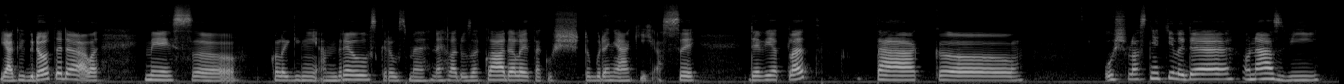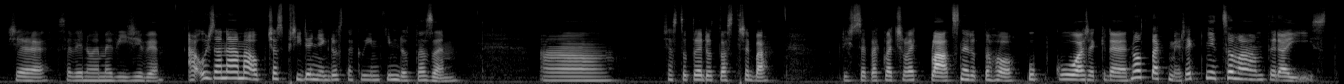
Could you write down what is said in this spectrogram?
jak kdo teda, ale my s uh, kolegyní Andreou, s kterou jsme Nehladu zakládali, tak už to bude nějakých asi 9 let, tak už vlastně ti lidé o nás ví, že se věnujeme výživě. A už za náma občas přijde někdo s takovým tím dotazem. A často to je dotaz třeba, když se takhle člověk plácne do toho pupku a řekne, no tak mi řekni, co mám teda jíst.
